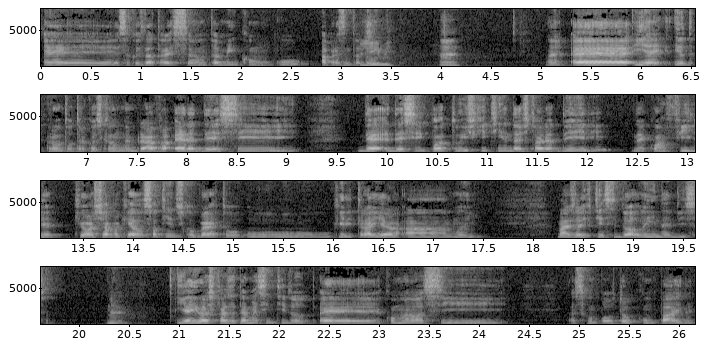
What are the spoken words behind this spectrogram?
é, essa coisa da traição também com o apresentador. Jimmy. É. né? É, e aí, eu, pronto, outra coisa que eu não lembrava era desse de- desse plot twist que tinha da história dele, né, com a filha, que eu achava que ela só tinha descoberto o, o que ele traía a mãe. Mas aí tinha sido além, né, disso. É. E aí eu acho que faz até mais sentido é, como ela se, ela se comportou com o pai, né?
